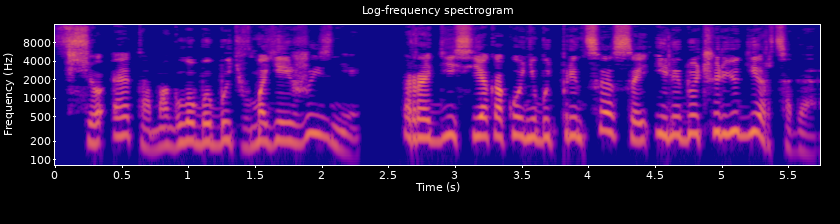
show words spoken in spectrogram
Все это могло бы быть в моей жизни, родись я какой-нибудь принцессой или дочерью герцога.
